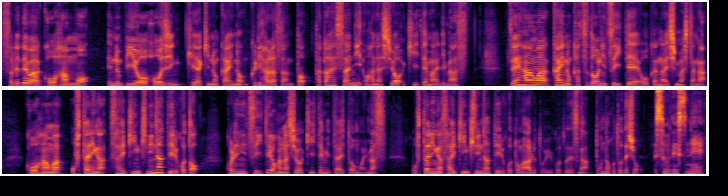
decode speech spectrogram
それでは後半も NPO 法人欅の会の栗原さんと高橋さんにお話を聞いてまいります。前半は会の活動についてお伺いしましたが、後半はお二人が最近気になっていること、これについてお話を聞いてみたいと思います。お二人が最近気になっていることがあるということですが、どんなことでしょう？そうですね。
